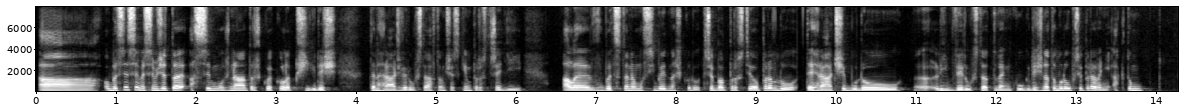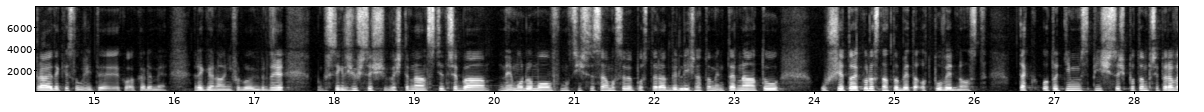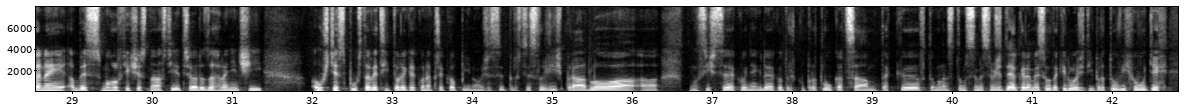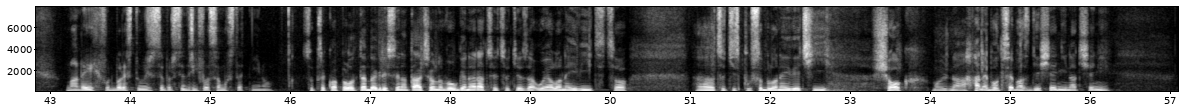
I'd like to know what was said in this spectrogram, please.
A obecně si myslím, že to je asi možná trošku jako lepší, když ten hráč vyrůstá v tom českém prostředí, ale vůbec to nemusí být na škodu. Třeba prostě opravdu ty hráči budou eh, líp vyrůstat venku, když na to budou připraveni. A k tomu právě taky slouží ty jako akademie regionální fotbalové, protože prostě když už jsi ve 14 třeba mimo domov, musíš se sám o sebe postarat, bydlíš na tom internátu, už je to jako dost na tobě, ta odpovědnost, tak o to tím spíš seš potom připravený, abys mohl v těch 16 jít třeba do zahraničí a už tě spousta věcí tolik jako nepřekvapí, no, že si prostě složíš prádlo a, a musíš si jako někde jako trošku protloukat sám, tak eh, v tomhle tom si myslím, že ty akademie jsou taky důležitý pro tu výchovu těch mladých fotbalistů, že se prostě dřív osamostatní. No. Co překvapilo tebe, když jsi natáčel novou generaci? Co tě zaujalo nejvíc? Co, eh, co ti způsobilo největší šok možná? Nebo třeba zděšení, nadšení?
